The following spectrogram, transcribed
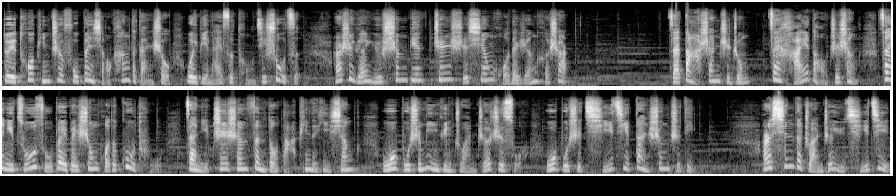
对脱贫致富奔小康的感受未必来自统计数字，而是源于身边真实鲜活的人和事儿。在大山之中，在海岛之上，在你祖祖辈辈生活的故土，在你只身奋斗打拼的异乡，无不是命运转折之所，无不是奇迹诞生之地。而新的转折与奇迹，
